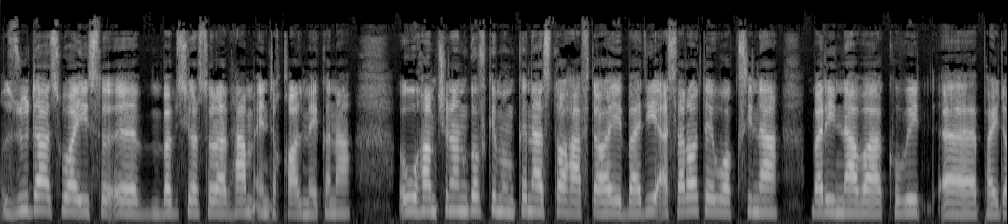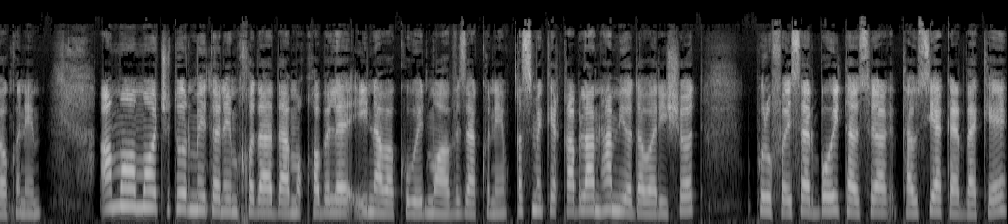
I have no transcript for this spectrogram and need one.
زود است و به بسیار سرعت هم انتقال می‌کنه. او همچنان گفت که ممکن است تا هفته های بعدی اثرات واکسینه برای نوع کووید پیدا کنیم. اما ما چطور می‌تونیم خدا در مقابل این نوع کووید محافظه کنیم؟ قسمی که قبلا هم یادآوری شد پروفسور بوی توصیه, کرده که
